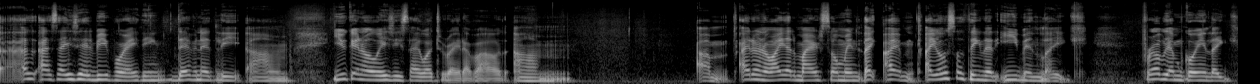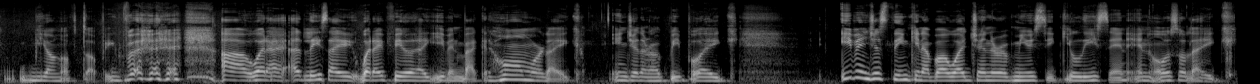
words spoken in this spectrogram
As, as i said before i think definitely um, you can always decide what to write about. Um, um, i don't know. I admire so many like i i also think that even like probably i'm going like beyond off topic but uh, what i at least i what i feel like even back at home or like in general people like even just thinking about what genre of music you listen and also like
